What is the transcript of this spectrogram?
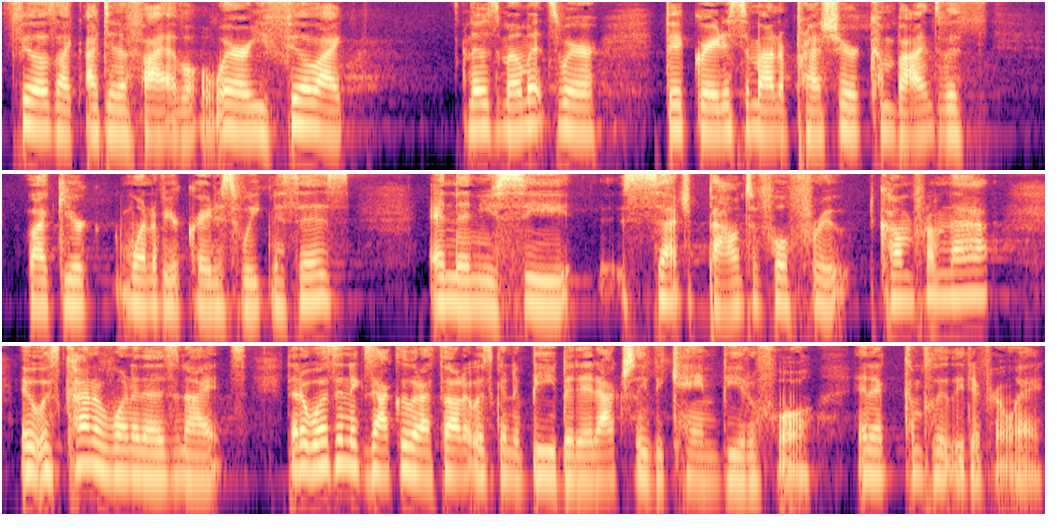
feels like identifiable, where you feel like those moments where the greatest amount of pressure combines with like your one of your greatest weaknesses and then you see such bountiful fruit come from that it was kind of one of those nights that it wasn't exactly what i thought it was going to be but it actually became beautiful in a completely different way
